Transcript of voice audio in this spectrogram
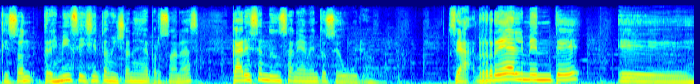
que son 3.600 millones de personas, carecen de un saneamiento seguro. O sea, realmente eh,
